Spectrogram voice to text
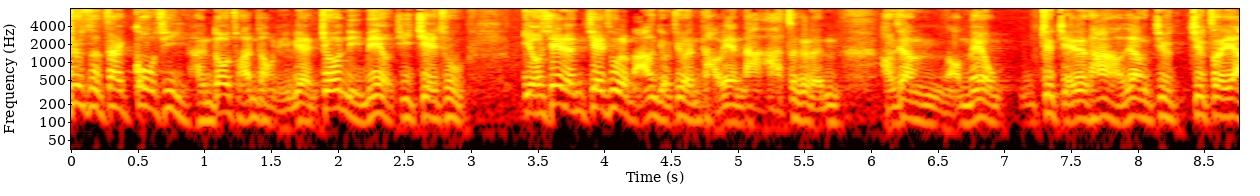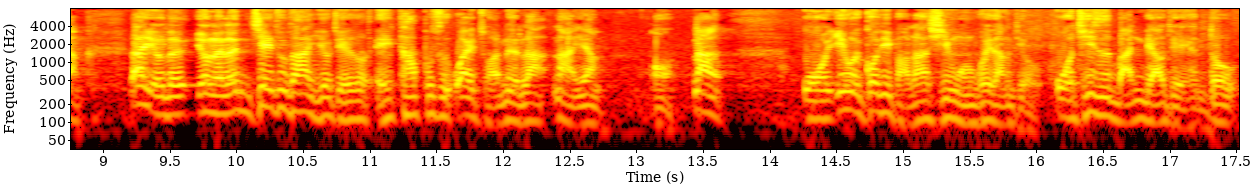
就是在过去很多传统里面，就你没有去接触。有些人接触了马英九就很讨厌他啊，这个人好像哦没有就觉得他好像就就这样。那有的有的人接触他以后觉得说，哎，他不是外传的那那样哦。那我因为过去跑他新闻非常久，我其实蛮了解很多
